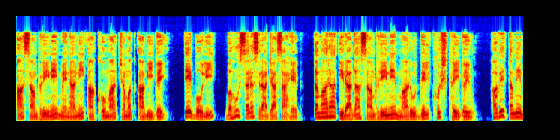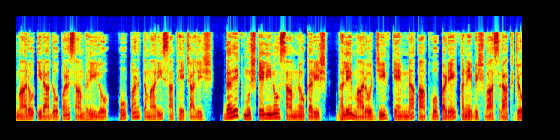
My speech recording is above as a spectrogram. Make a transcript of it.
આ સાંભળીને મેનાની આંખોમાં ચમક આવી ગઈ. તે બોલી, બહુ સરસ રાજા સાહેબ, તમારા ઈરાદા સાંભળીને મારું દિલ ખુશ થઈ ગયું. હવે તમે મારો ઈરાદો પણ સાંભળી લો, હું પણ તમારી સાથે ચાલીશ. દરેક મુશ્કેલીનો સામનો કરીશ ભલે મારો જીવ કેમ ન આપવો પડે અને વિશ્વાસ રાખજો,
